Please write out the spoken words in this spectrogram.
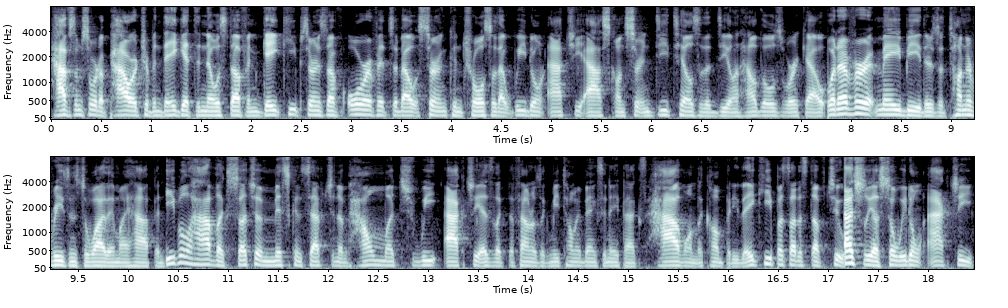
have some sort of power trip and they get to know stuff and gatekeep certain stuff, or if it's about certain control so that we don't actually ask on certain details of the deal and how those work out. Whatever it may be, there's a ton of reasons to why they might happen. People have like such a misconception of how much we actually, as like the founders, like me, Tommy Banks, and Apex have on the company. They keep us out of stuff too, us, so we don't actually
